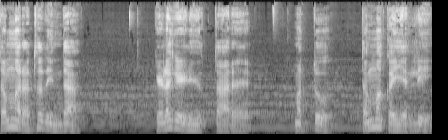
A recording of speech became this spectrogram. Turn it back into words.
ತಮ್ಮ ರಥದಿಂದ ಕೆಳಗೆ ಇಳಿಯುತ್ತಾರೆ ಮತ್ತು ತಮ್ಮ ಕೈಯಲ್ಲಿ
